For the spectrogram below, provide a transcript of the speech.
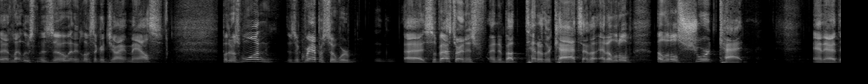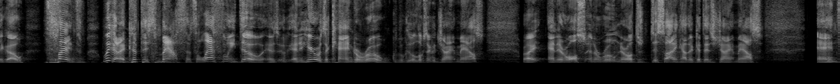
uh, let loose in the zoo, and it looks like a giant mouse. But there's one, there's a great episode where uh, Sylvester and his and about ten other cats and a, and a little a little short cat, and uh, they go, "Thanks, we gotta get this mouse. That's the last thing we do." And, and here was a kangaroo because it looks like a giant mouse, right? And they're all in a room. They're all deciding how to get this giant mouse. And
